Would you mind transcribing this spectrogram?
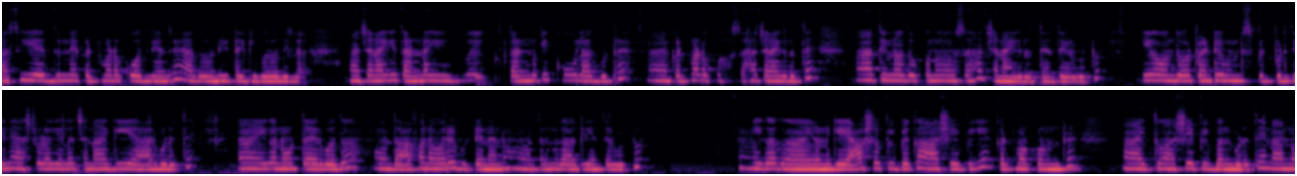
ಹಸಿ ಅದನ್ನೇ ಕಟ್ ಮಾಡೋಕ್ಕೆ ಹೋದ್ವಿ ಅಂದರೆ ಅದು ನೀಟಾಗಿ ಬರೋದಿಲ್ಲ. ಚೆನ್ನಾಗಿ ತಣ್ಣಗೆ ತಣ್ಣಗೆ ಕೂಲ್ ಆಗಿಬಿಟ್ರೆ ಕಟ್ ಮಾಡೋಕ್ಕೂ ಸಹ ಚೆನ್ನಾಗಿರುತ್ತೆ. ತಿನ್ನೋದಕ್ಕೂ ಸಹ ಚೆನ್ನಾಗಿರುತ್ತೆ ಅಂತ ಹೇಳ್ಬಿಟ್ಟು. ಈಗ ಒಂದು ಟ್ವೆಂಟಿ ಮಿನಿಟ್ಸ್ ಬಿಟ್ಬಿಡ್ತೀನಿ. ಅಷ್ಟರೊಳಗೆ ಎಲ್ಲ ಚೆನ್ನಾಗಿ ಆರಿಬಿಡುತ್ತೆ. ಈಗ ನೋಡ್ತಾ ಇರ್ಬೋದು, ಒಂದು ಹಾಫ್ ಆನ್ ಅವರೇ ಬಿಟ್ಟೆ ನಾನು ತಣ್ಣಗಾಗಲಿ ಅಂತ ಹೇಳ್ಬಿಟ್ಟು. ಈಗ ನನಗೆ ಯಾವ ಶೇಪಿಗೆ ಬೇಕೋ ಆ ಶೇಪಿಗೆ ಕಟ್ ಮಾಡಿಕೊಂಡ್ರೆ ಆಯಿತು, ಆ ಶೇಪಿಗೆ ಬಂದುಬಿಡುತ್ತೆ. ನಾನು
